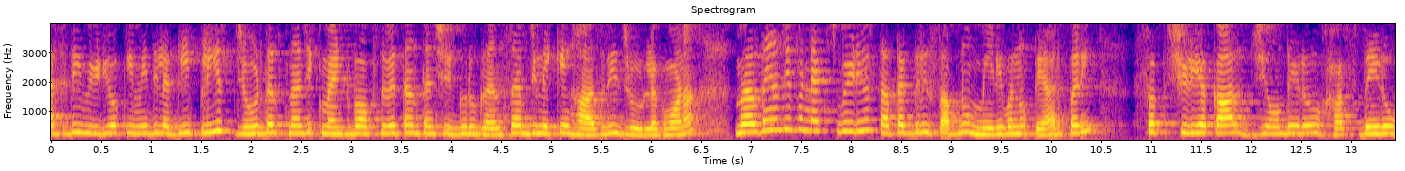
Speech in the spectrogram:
ਅੱਜ ਦੀ ਵੀਡੀਓ ਕਿਵੇਂ ਦੀ ਲੱਗੀ? ਪਲੀਜ਼ ਜਰੂਰ ਦੱਸਣਾ ਜੀ ਕਮੈਂਟ ਬਾਕਸ ਵਿੱਚ। ਧੰਨ ਧੰਨ ਸ਼੍ਰੀ ਗੁਰੂ ਗ੍ਰੰਥ ਸਾਹਿਬ ਜੀ ਲਿਖ ਕੇ ਹਾਜ਼ਰੀ ਜਰੂਰ ਲਗਵਾਉਣਾ। ਮਿਲਦੇ ਹਾਂ ਜੀ ਫਿਰ ਨੈਕਸਟ ਵੀਡੀਓਜ਼ ਤਦ ਤੱਕ ਦੇ ਲਈ ਸਭ ਨੂੰ ਮੇਰੇ ਵੱਲੋਂ ਪਿਆਰ ਭਰੀ। ਸਤਿ ਸ਼੍ਰੀ ਅਕਾਲ। ਜਿਉਂਦੇ ਰਹੋ, ਹੱਸਦੇ ਰਹੋ,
